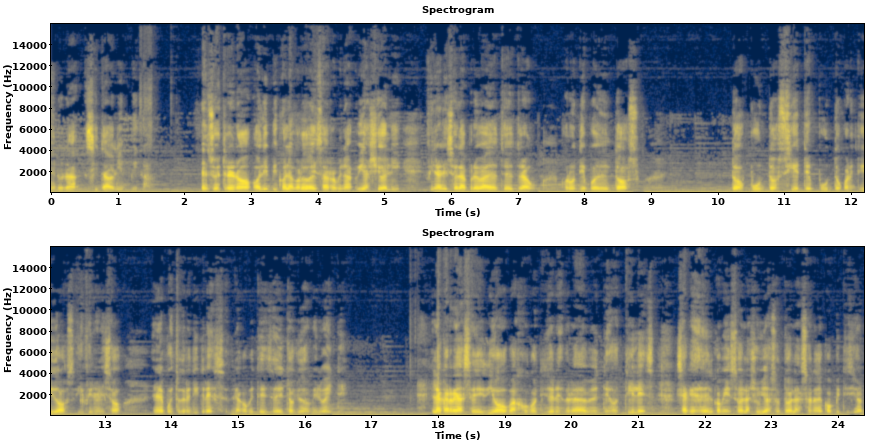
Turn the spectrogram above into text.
en una cita olímpica. En su estreno olímpico, la cordobesa Romina Biagioli finalizó la prueba de triatlón con un tiempo de 2.7.42 y finalizó en el puesto 33 de la competencia de Tokio 2020. La carrera se dio bajo condiciones verdaderamente hostiles, ya que desde el comienzo la lluvia azotó la zona de competición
